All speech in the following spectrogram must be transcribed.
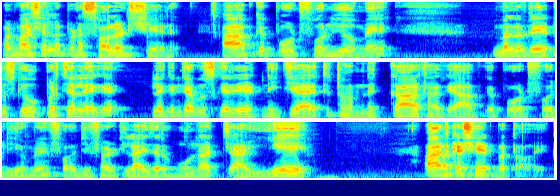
और माशाल्लाह बड़ा सॉलिड शेयर है। आपके पोर्टफोलियो में मतलब रेट उसके ऊपर चले गए लेकिन जब उसके रेट नीचे आए थे तो हमने कहा था कि आपके पोर्टफोलियो में फौजी फर्टिलाइज़र होना चाहिए। आज का शेयर बताओ एक।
